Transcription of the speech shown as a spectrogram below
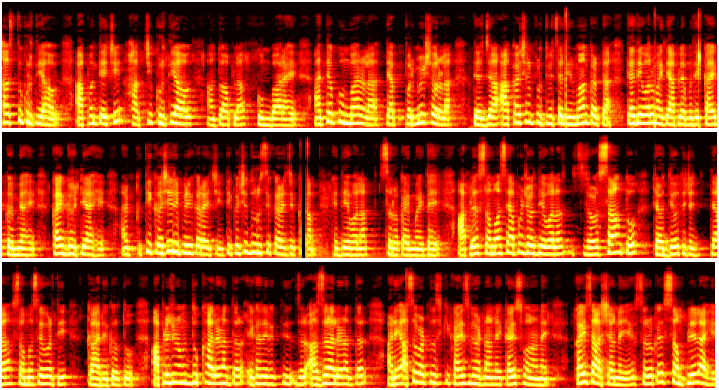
हस्तकृती आहोत. आपण त्याची हातची कृती आहोत आणि तो आपला कुंभार आहे. आणि त्या कुंभाराला त्या परमेश्वराला त्या ज्या आकाश आणि पृथ्वीचं निर्माण करता त्या देवाला माहिती आहे आपल्यामध्ये काय कमी आहे काय घटी आहे आणि ती कशी रिपेअर करायची ती कशी दुरुस्ती करायचे काम हे देवाला सर्व काही माहीत आहे. आपल्या समस्या आपण जेव्हा देवाला जवळ सांगतो तेव्हा देव त्याच्या त्या समस्येवरती कार्य करतो. आपल्या जीवनामध्ये दुःख आल्यानंतर एखाद्या व्यक्ती जर आजार आल्यानंतर आणि असं वाटतं की काहीच घडणार नाही काहीच होणार नाही काहीच आशा नाही आहे सर्व काही संपलेलं आहे.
